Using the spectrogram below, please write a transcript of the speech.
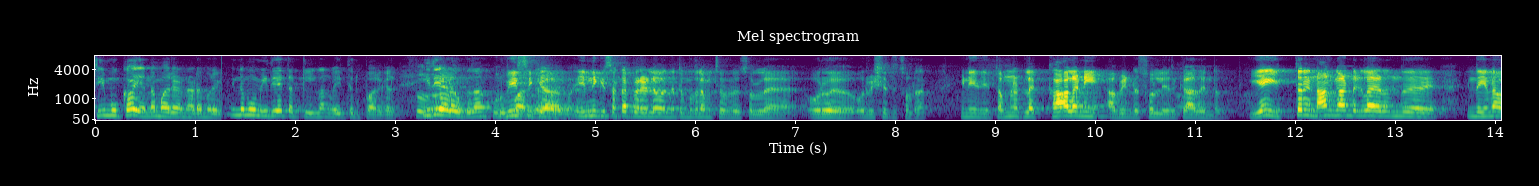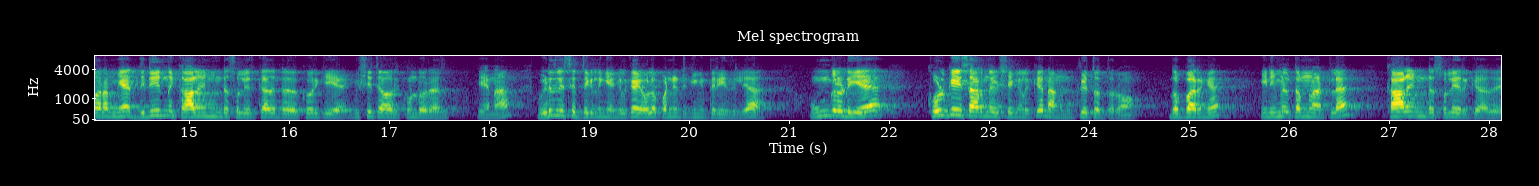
திமுக என்ன மாதிரியான நடைமுறை இன்னமும் இதே தட்டில் தான் வைத்திருப்பார்கள். இதே அளவுக்கு தான் விசிக இன்னைக்கு சட்டப்பேரவையில் வந்துட்டு முதலமைச்சர் சொல்ல ஒரு ஒரு விஷயத்தை சொல்றார். இனி தமிழ்நாட்டில் காலனி அப்படின்ற சொல் இருக்காதுன்றது. ஏன் இத்தனை நான்காண்டுகளாக இருந்து இந்த இனம் வரம் ஏன் திடீர்னு காலனின்ற சொல் இருக்காதுன்ற கோரிக்கையை விஷயத்தை அவர் கொண்டு வராரு ஏன்னா விடுதலை சிறுத்தைகள் நீங்கள் எங்களுக்காக எவ்வளோ பண்ணிட்டு இருக்கீங்க தெரியுது இல்லையா? உங்களுடைய கொள்கை சார்ந்த விஷயங்களுக்கு நாங்கள் முக்கியத்துவம் தரோம் இதோ பாருங்க இனிமேல் தமிழ்நாட்டில் காலனின்ற சொல்லி இருக்காது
